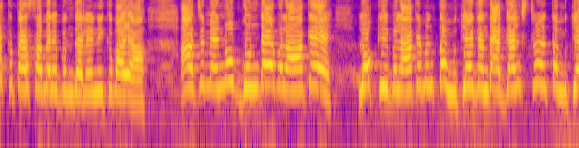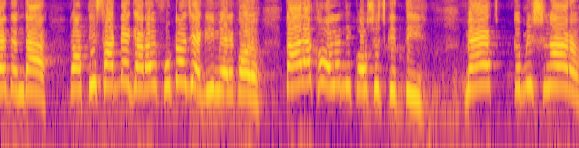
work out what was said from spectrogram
ਇੱਕ ਪੈਸਾ ਮੇਰੇ ਬੰਦੇ ਨੇ ਨਹੀਂ ਕਮਾਇਆ। ਅੱਜ ਮੈਨੂੰ ਗੁੰਡੇ ਬੁਲਾ ਕੇ, ਲੋਕੀ ਬੁਲਾ ਕੇ ਮੈਨੂੰ ਧਮਕੀਆਂ ਦਿੰਦਾ, ਗੈਂਗਸਟਰ ਨੇ ਧਮਕੀਆਂ ਦਿੰਦਾ। ਰਾਤੀ 11:30 ਵਜੇ ਫੁਟੇਜ ਹੈਗੀ ਮੇਰੇ ਕੋਲ, ਤਾਲਾ ਖੋਲਣ ਦੀ ਕੋਸ਼ਿਸ਼ ਕੀਤੀ। ਮੈਂ ਕਮਿਸ਼ਨਰ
